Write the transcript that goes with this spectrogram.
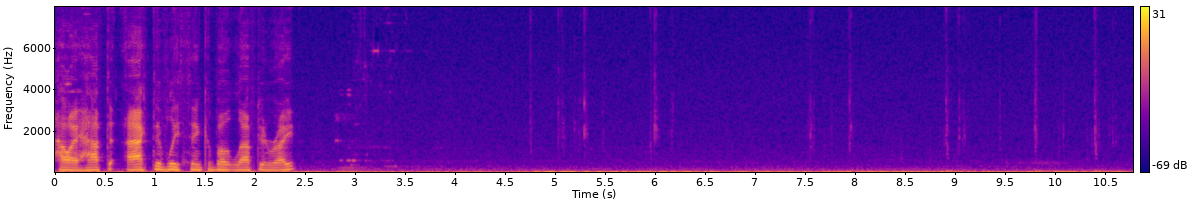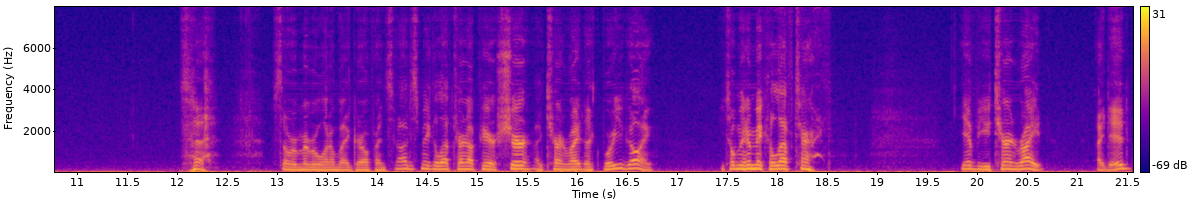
how I have to actively think about left and right. So remember one of my girlfriends, oh, just make a left turn up here. Sure, I turn right. Like, where are you going? You told me to make a left turn. yeah, but you turned right. I did?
